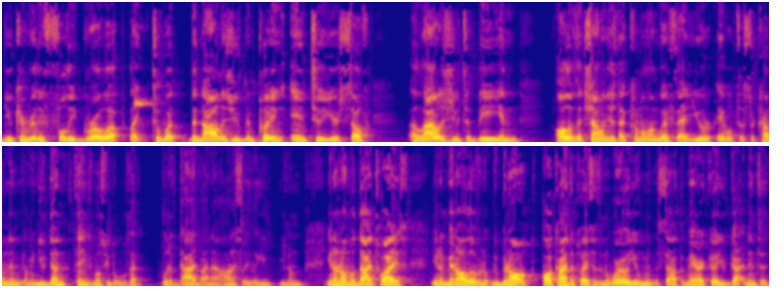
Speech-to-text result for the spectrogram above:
you can really fully grow up like to what the knowledge you've been putting into yourself allows you to be and all of the challenges that come along with that you're able to succumb them. I mean you've done things most people would have would have died by now honestly. Like you you don't you don't almost die twice you have been all over the we've been all all kinds of places in the world you've been to south america you've gotten into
